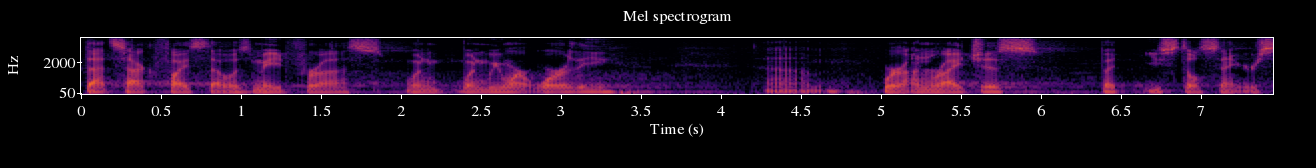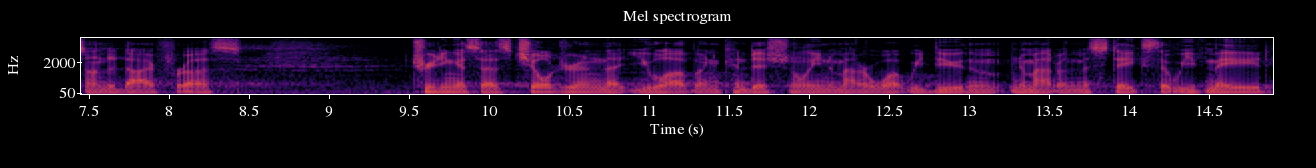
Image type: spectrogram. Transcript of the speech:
that sacrifice that was made for us when, when we weren't worthy, um, we're unrighteous, but you still sent your son to die for us treating us as children that you love unconditionally, no matter what we do, no matter the mistakes that we've made,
